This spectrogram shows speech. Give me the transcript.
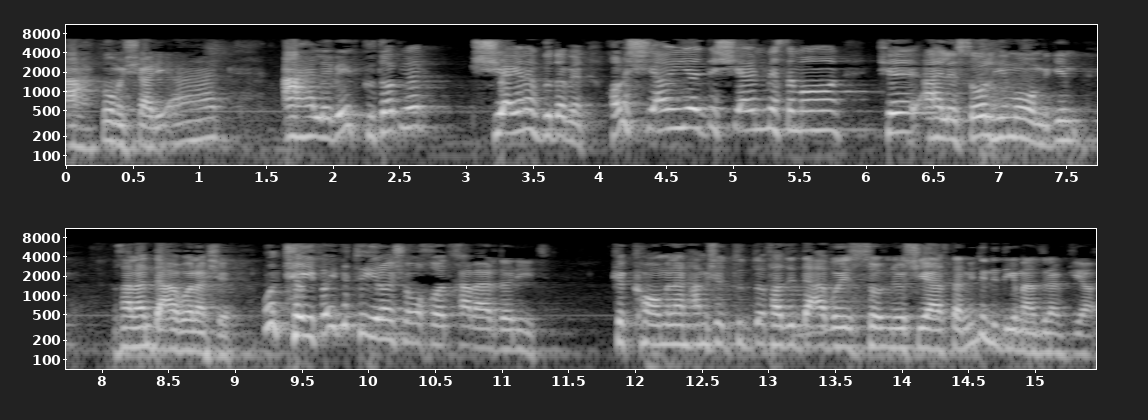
احکام شریعت اهل بیت کتاب بیان شیعیان هم کتاب بیان حالا شیعیان یه عده شیعیان مثل ما که اهل صلحیم و میگیم مثلا دعوا نشه. اون طیفایی که تو ایران شما خود خبر دارید که کاملا همیشه تو فاز دعوای سنی و شیعه هستن می‌دونید دیگه منظورم کیان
